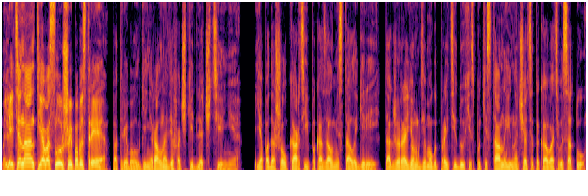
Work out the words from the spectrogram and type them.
«Лейтенант, я вас слушаю побыстрее», потребовал генерал, надев очки для чтения. Я подошел к карте и показал места лагерей. Также район, где могут пройти духи из Пакистана и начать атаковать высоту.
